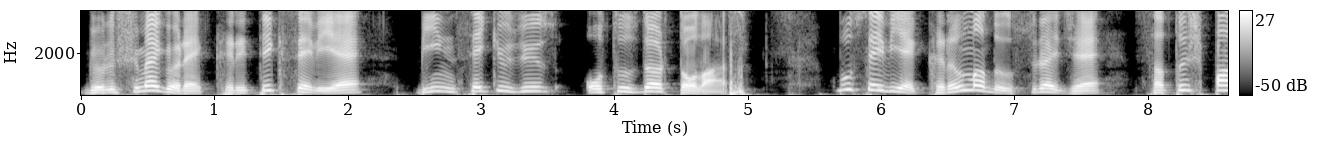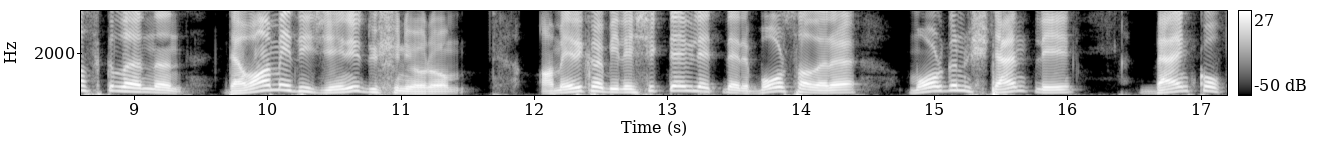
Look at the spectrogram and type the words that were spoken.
görüşüme göre kritik seviye 1834 dolar. Bu seviye kırılmadığı sürece satış baskılarının devam edeceğini düşünüyorum. Amerika Birleşik Devletleri borsaları Morgan Stanley, Bank of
